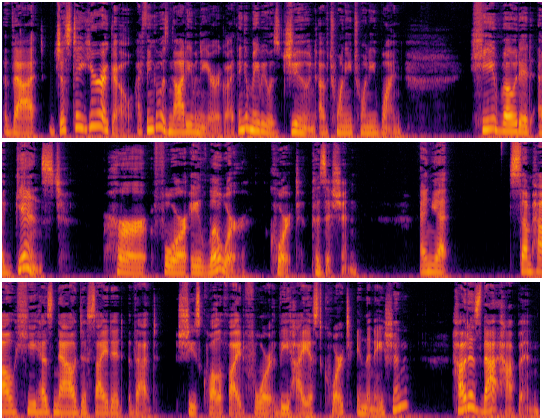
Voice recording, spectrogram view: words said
that just a year ago, I think it was not even a year ago, I think it maybe was June of 2021, he voted against her for a lower court position. And yet, somehow, he has now decided that she's qualified for the highest court in the nation. How does that happen?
